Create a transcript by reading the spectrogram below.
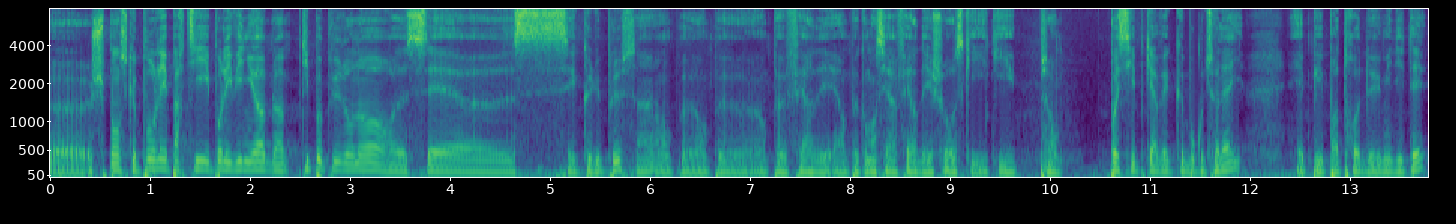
Euh, je pense que pour les parties, pour les vignobles un petit peu plus au nord, euh, c'est euh, c'est que du plus. Hein. On peut on peut on peut faire des on peut commencer à faire des choses qui qui sont possibles qu'avec beaucoup de soleil et puis pas trop d'humidité.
